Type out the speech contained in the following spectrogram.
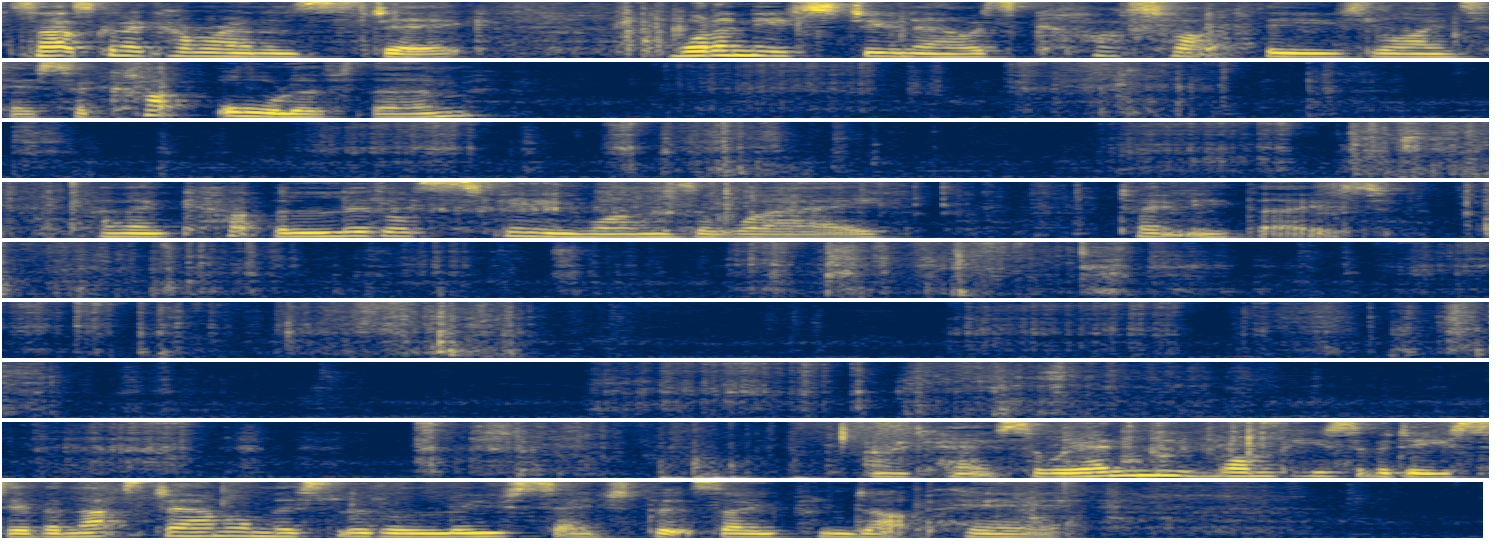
So that's going to come around and stick. What I need to do now is cut up these lines here. So cut all of them. And then cut the little skinny ones away. Don't need those. Okay, so we only need one piece of adhesive and that's down on this little loose edge that's opened up here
